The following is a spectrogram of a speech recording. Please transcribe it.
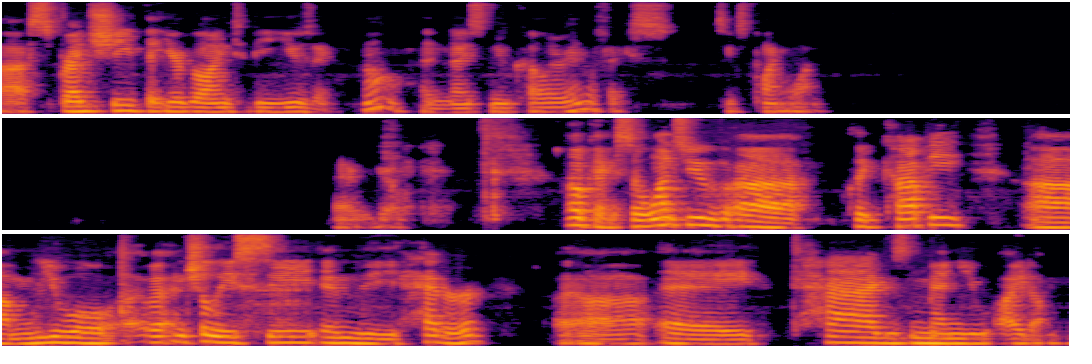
uh, spreadsheet that you're going to be using. Oh, a nice new color interface, 6.1. There we go. Okay, so once you've uh, clicked copy, um, you will eventually see in the header uh, a tags menu item.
